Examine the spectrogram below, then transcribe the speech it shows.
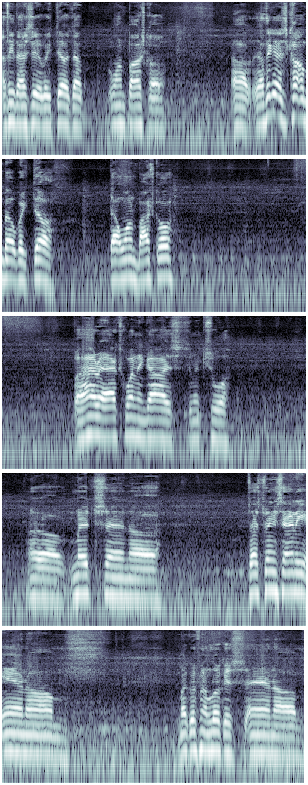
I think that's it right there. That one box car. Uh, I think that's Cotton Belt there. That one bicycle. But I had to ask one of the guys to make sure. Uh, Mitch and uh, String Sandy and um, my girlfriend Lucas and um,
